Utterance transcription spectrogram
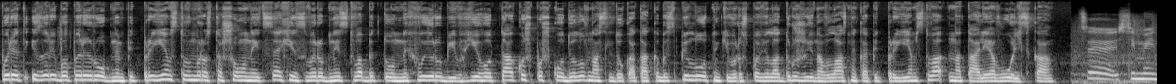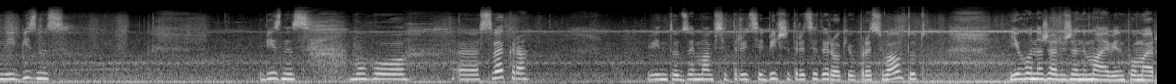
Поряд із рибопереробним підприємством розташований цех із виробництва бетонних виробів. Його також пошкодило внаслідок атаки безпілотників, розповіла дружина власника підприємства Наталія Вольська. Це сімейний бізнес. Бізнес мого е, свекра. Він тут займався 30, більше 30 років, працював тут. Його, на жаль, вже немає, він помер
